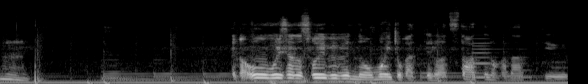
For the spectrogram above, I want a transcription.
うん。だから大森さんのそういう部分の思いとかっていうのは伝わってるのかなっていう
